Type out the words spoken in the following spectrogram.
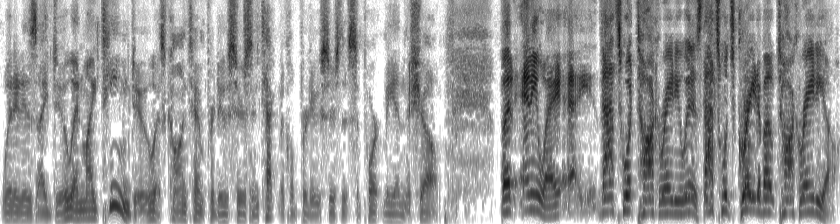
what it is I do and my team do as content producers and technical producers that support me in the show. But anyway, eh, that's what talk radio is. That's what's great about talk radio.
